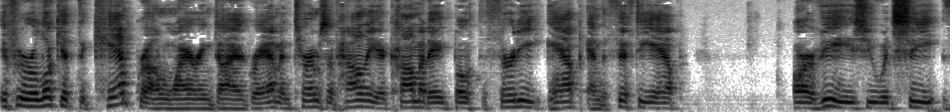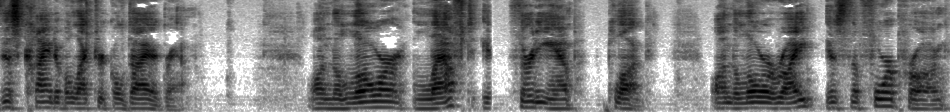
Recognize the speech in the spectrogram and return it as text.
If we were to look at the campground wiring diagram in terms of how they accommodate both the 30 amp and the 50 amp RVs, you would see this kind of electrical diagram. On the lower left is 30 amp plug. On the lower right is the four prong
